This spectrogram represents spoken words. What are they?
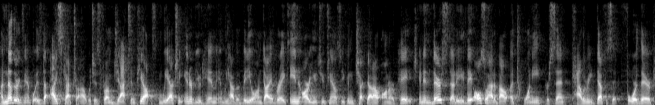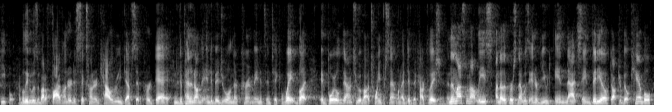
Another example is the ICECAP trial, which is from Jackson Peos. And we actually interviewed him and we have a video on diet breaks in our YouTube channel. So you can check that out on our page. And in their study, they also had about a 20% calorie deficit for their people. I believe it was about a 500 to 600 calorie deficit per day. And it depended on the individual and their current maintenance intake and weight, but it boiled down to about 20% when I did the calculation. And then last but not least, another person that was interviewed in that same video, Dr. Bill Campbell,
